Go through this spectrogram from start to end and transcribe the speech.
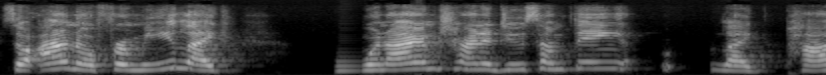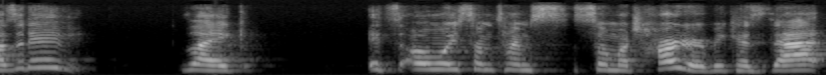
So I don't know, for me, like when I'm trying to do something like positive, like it's always sometimes so much harder because that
